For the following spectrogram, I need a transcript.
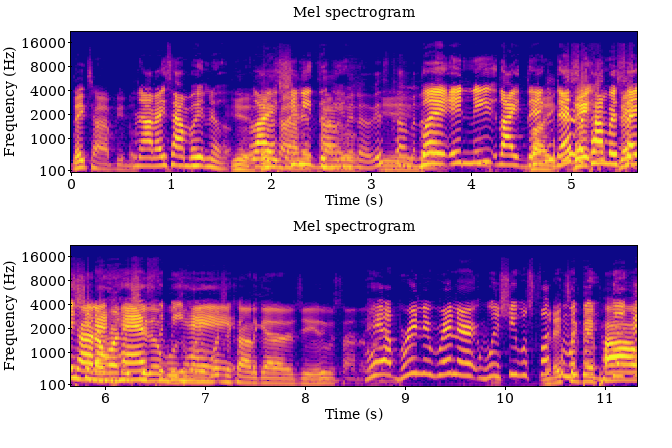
They time being up. Nah, they time being up. Yeah, like she needs to. Coming up. It's yeah. coming up. But it need like, that, like that's they, a conversation that has to be had. What you call it got out of jail? It was time. Hell, like, Brittany Renner when she was fucking with the,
